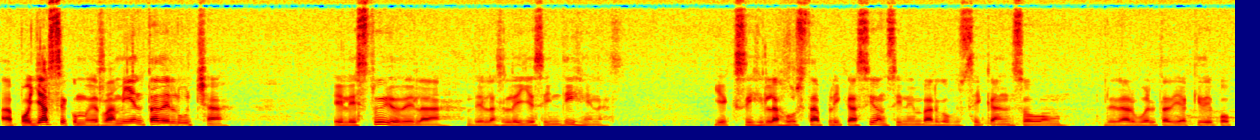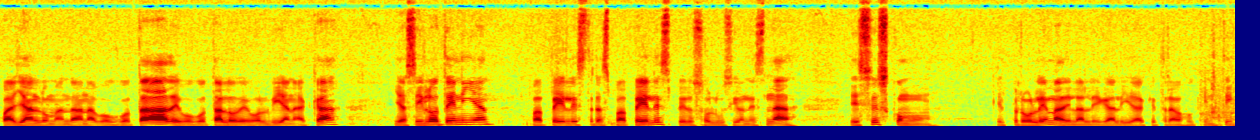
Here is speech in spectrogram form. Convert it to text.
apoyarse como herramienta de lucha el estudio de, la, de, las leyes indígenas y exigir la justa aplicación. Sin embargo, pues, se cansó de dar vuelta de aquí de Popayán, lo mandaban a Bogotá, de Bogotá lo devolvían acá y así lo tenían, papeles tras papeles, pero soluciones nada. Eso es como el problema de la legalidad que trabajó Quintín.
